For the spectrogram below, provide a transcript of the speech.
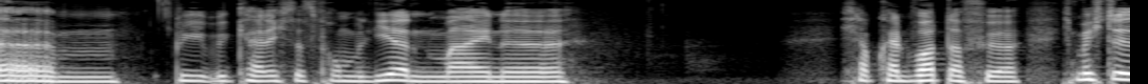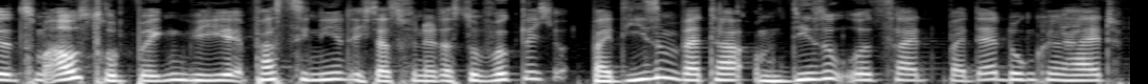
ähm, wie, wie kann ich das formulieren? Meine, ich habe kein Wort dafür. Ich möchte zum Ausdruck bringen, wie faszinierend ich das finde, dass du wirklich bei diesem Wetter, um diese Uhrzeit, bei der Dunkelheit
